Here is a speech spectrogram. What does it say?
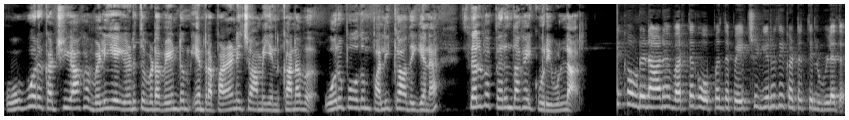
ஒவ்வொரு கட்சியாக வெளியே எடுத்துவிட வேண்டும் என்ற பழனிசாமியின் கனவு ஒருபோதும் பலிக்காது என செல்வ பெருந்தகை கூறியுள்ளார். அமெரிக்காவுடனான வர்த்தக ஒப்பந்த பேச்சு இறுதி கட்டத்தில் உள்ளது.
